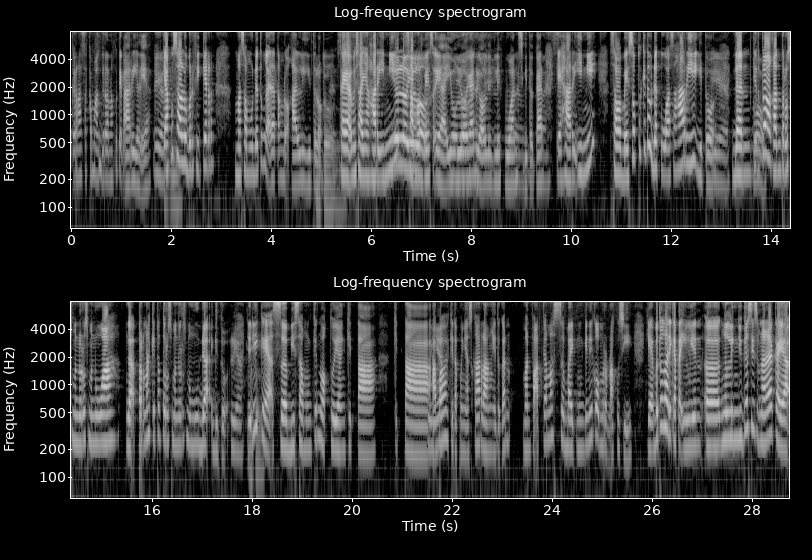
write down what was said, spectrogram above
rasa kemageran aku tiap hari kali ya. Iya. Kayak aku selalu berpikir masa muda tuh nggak datang dua kali gitu loh. Betul. Kayak misalnya hari ini YOLO, sama YOLO. besok ya YOLO Iya. kan you only live once gitu kan. once. Kayak hari ini sama besok tuh kita udah tua sehari gitu. Iya. Dan kita Wow. tuh akan terus menerus menua, nggak pernah kita terus menerus memuda gitu. Iya. Jadi kayak sebisa mungkin waktu yang kita kita Punya. apa kita punya sekarang itu kan manfaatkanlah sebaik mungkin ini kok menurut aku sih kayak betul tadi kata Ilin eh, ngeling juga sih sebenarnya kayak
